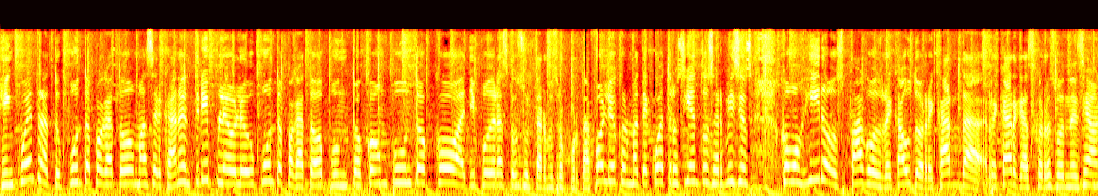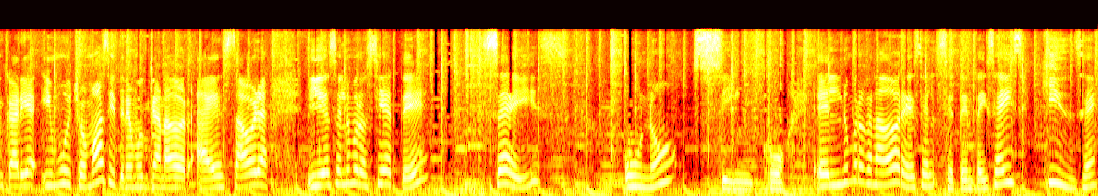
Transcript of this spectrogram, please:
Encuentra tu punto pagatodo más cercano en www.pagatodo.com.co. Allí podrás consultar nuestro portafolio con más de 400 servicios como giros, pagos, recaudo, recarga, recargas, correspondencia bancaria y mucho más. Y tenemos ganador a esta hora y es el número 7 6, 1, 5. El número ganador es el 7615.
